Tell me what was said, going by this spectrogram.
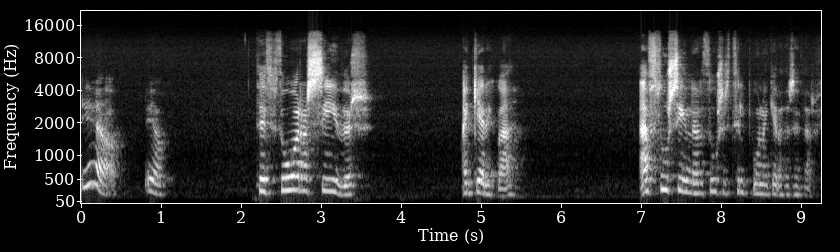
Já. Já. þegar þú er að síður að gera eitthvað ef þú sýnar að þú sért tilbúin að gera það sem þarf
